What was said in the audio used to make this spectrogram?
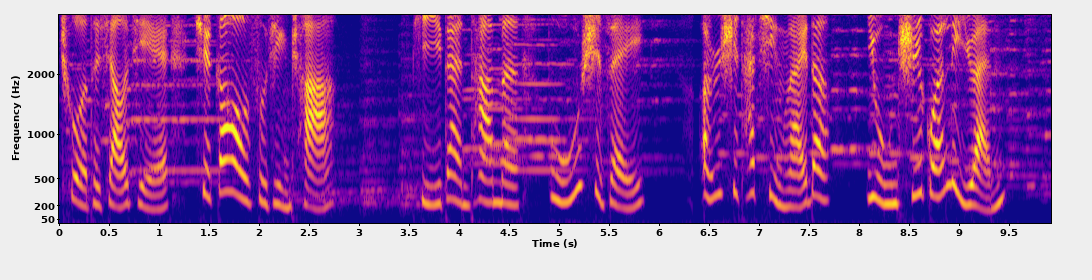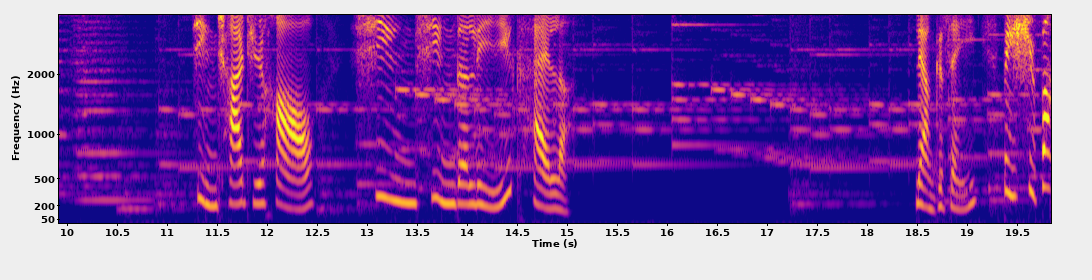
绰特小姐却告诉警察，皮蛋他们不是贼，而是他请来的泳池管理员。警察只好悻悻地离开了。两个贼被释放，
